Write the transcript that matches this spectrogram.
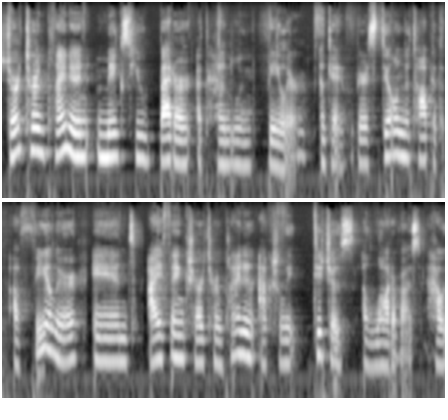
Short term planning makes you better at handling failure. Okay, we're still on the topic of failure, and I think short term planning actually teaches a lot of us how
